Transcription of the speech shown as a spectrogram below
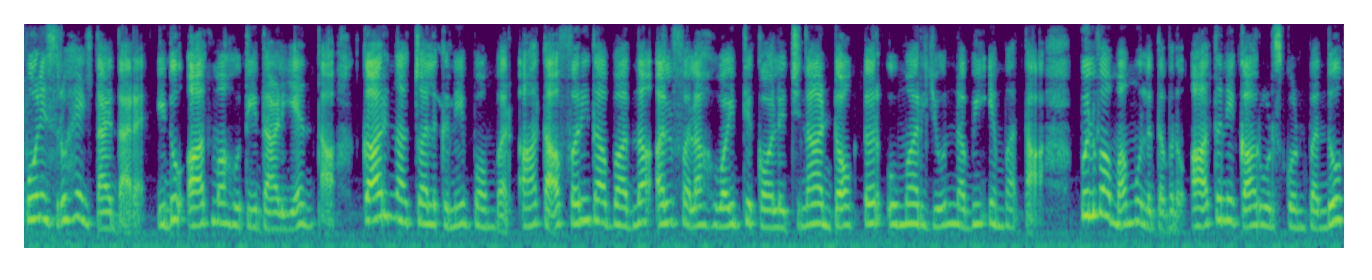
ಪೊಲೀಸರು ಹೇಳ್ತಾ ಇದ್ದಾರೆ. ಇದು ಆತ್ಮಾಹುತಿ ದಾಳಿ ಅಂತ. ಕಾರಿನ ಚಾಲಕನೇ ಬಾಂಬರ್. ಆತ ಫರೀದಾಬಾದ್ನ ಅಲ್ಫಲಾಹ್ ವೈದ್ಯ ಕಾಲೇಜಿನ ಡಾಕ್ಟರ್ ಉಮರ್ ಯೂನ್ ನಬಿ ಎಂಬಾತ. ಪುಲ್ವಾಮಾ ಮೂಲದವನು ಆತನೇ ಕಾರು ಓಡಿಸ್ಕೊಂಡು ಬಂದು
